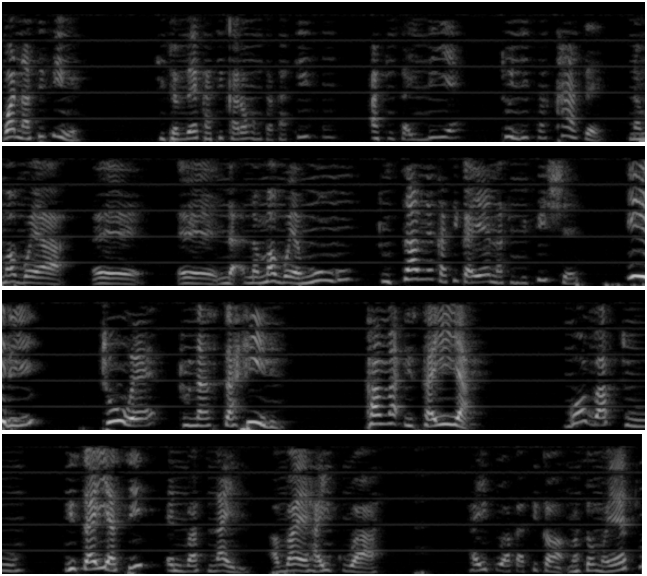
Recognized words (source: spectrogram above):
Bwana asifiwe tutembee katika roho mtakatifu atusaidie tujitakase na mambo ya eh, eh, na, na mambo ya mungu. Tusame katika yeye na tujifishe ili tuwe tunastahili kama isaia. Go back to isaia 6 and verse 9 ambaye haikuwa haikuwa katika masomo yetu.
